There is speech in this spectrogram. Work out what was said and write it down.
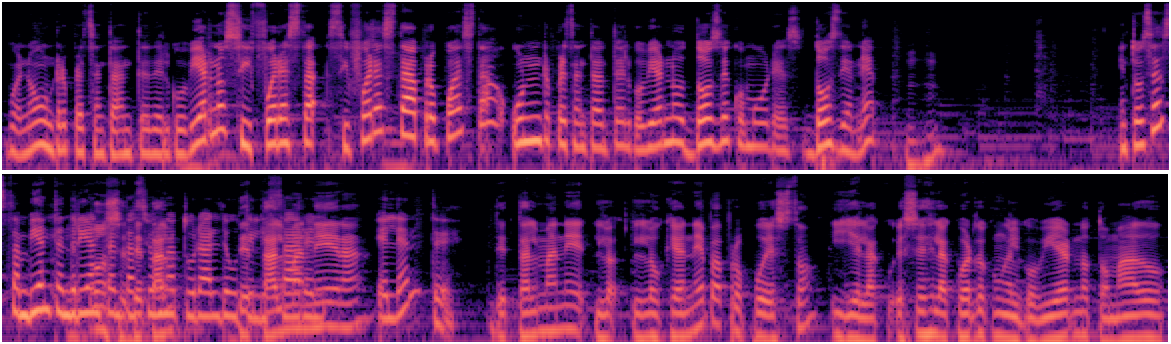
Bueno, un representante del gobierno. Si fuera esta, si fuera esta propuesta, un representante del gobierno, dos de Comures, dos de ANEP. Entonces también tendrían tentación natural de utilizar el ente. De tal manera, lo, que ANEP ha propuesto, y ese es el acuerdo con el gobierno tomado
